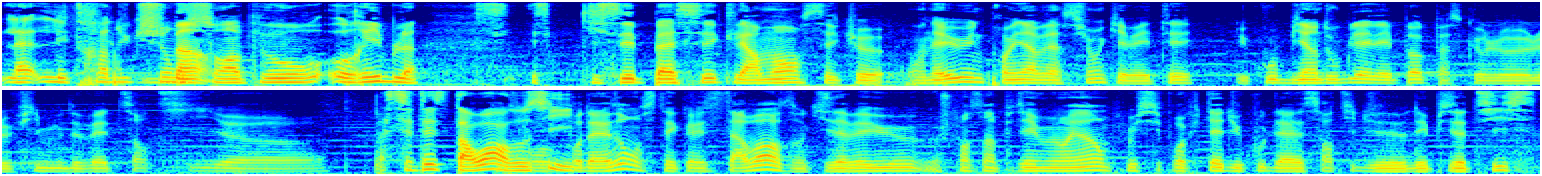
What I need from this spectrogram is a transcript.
la- les traductions Ben, sont un peu hor- horribles. Ce qui s'est passé clairement, c'est que on a eu une première version qui avait été du coup bien doublée à l'époque parce que le, le film devait être sorti. euh, Bah, C'était Star Wars pour, aussi. pour des raisons, c'était quand même Star Wars, donc ils avaient eu, je pense, un petit moyen. En plus, ils profitaient du coup de la sortie de, de l'épisode 6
